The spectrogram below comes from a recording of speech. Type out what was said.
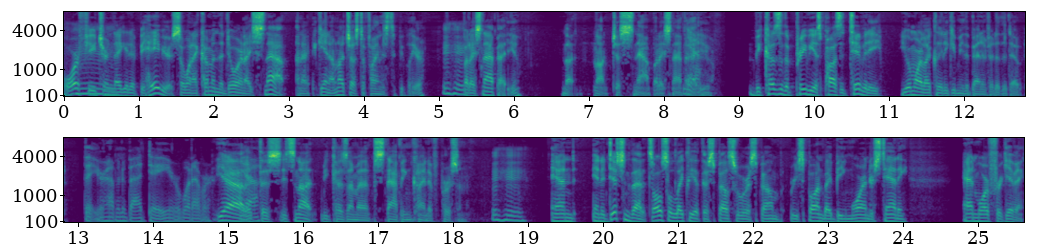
or future negative behaviors. So when I come in the door and I snap, and I, again, I'm not justifying this to people here, but I snap at you, not not just snap, but I snap Yeah. at you. Because of the previous positivity, you're more likely to give me the benefit of the doubt. That you're having a bad day or whatever. Yeah, Yeah. Like this, it's not because I'm a snapping kind of person. Mm-hmm. And in addition to that, it's also likely that their spouse will respond, respond by being more understanding and more forgiving.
